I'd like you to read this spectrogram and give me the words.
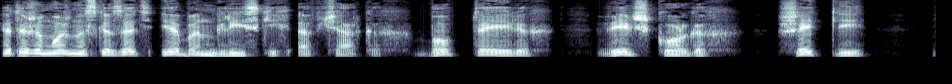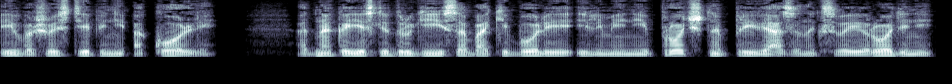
Это же можно сказать и об английских овчарках, бобтейлях, вельшкоргах, шетли и в большой степени о колли. Однако, если другие собаки более или менее прочно привязаны к своей родине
